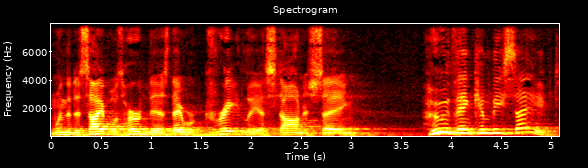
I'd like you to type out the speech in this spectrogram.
When the disciples heard this, they were greatly astonished, saying, Who then can be saved?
